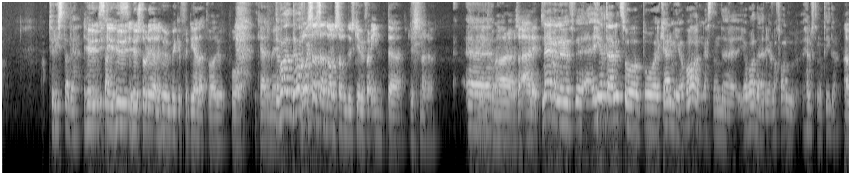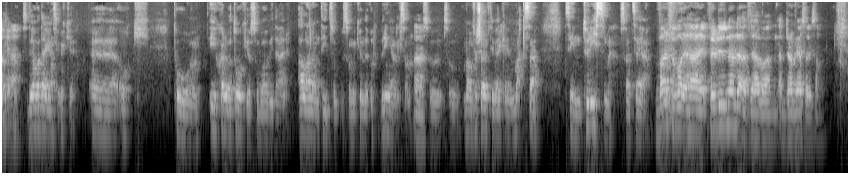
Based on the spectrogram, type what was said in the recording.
turistade. Hur, Så- hur, hur stor del, hur mycket fördelat var du på Academy? Det var- det var Låtsas att de som du skriver för inte lyssnar nu. Eller inte Eh, kommer höra det, så ärligt. nej men eh, helt ärligt så på Academy, jag var nästan där. Jag var där i alla fall hälften av tiden. Ja. Så jag var där ganska mycket. Eh, och på, i själva Tokyo så var vi där all annan tid som, som vi kunde uppbringa. Liksom. Ja. Så, så man försökte verkligen maxa sin turism så att säga. Varför var det här... För du nämnde att det här var en, en drömresa liksom.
